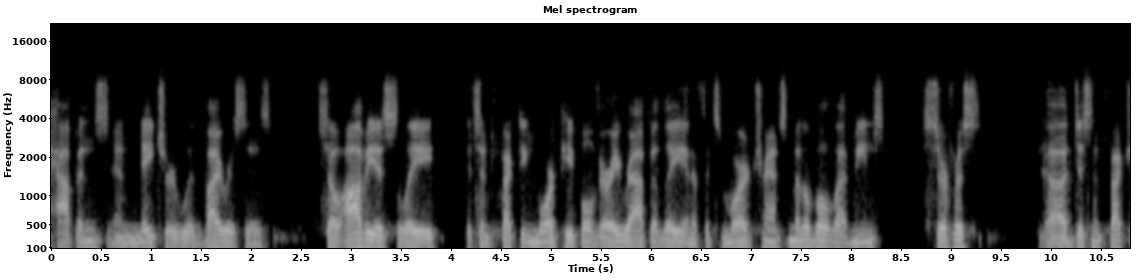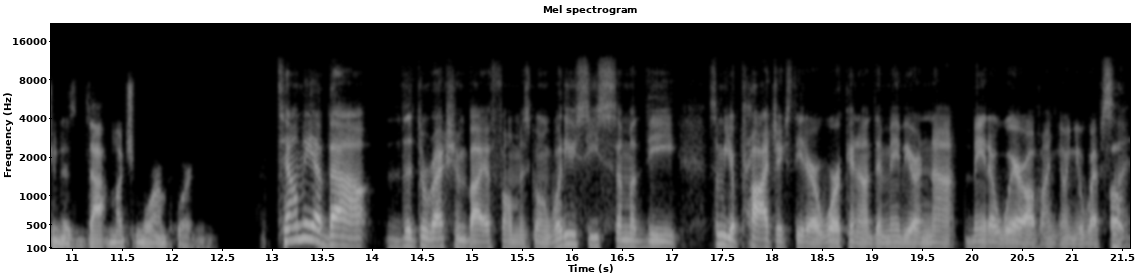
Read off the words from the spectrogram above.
happens in nature with viruses. So obviously, it's infecting more people very rapidly. And if it's more transmittable, that means surface uh, disinfection is that much more important. Tell me about the direction Biofoam is going. What do you see some of the some of your projects that are working on that maybe are not made aware of on, on your oh, website?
